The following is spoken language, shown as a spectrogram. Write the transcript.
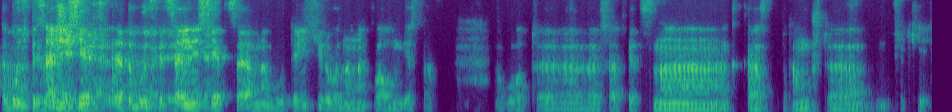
Это будет специальная секция, это будет специальная секция, она будет ориентирована на квал инвесторов. Вот, э, соответственно, как раз потому что все-таки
